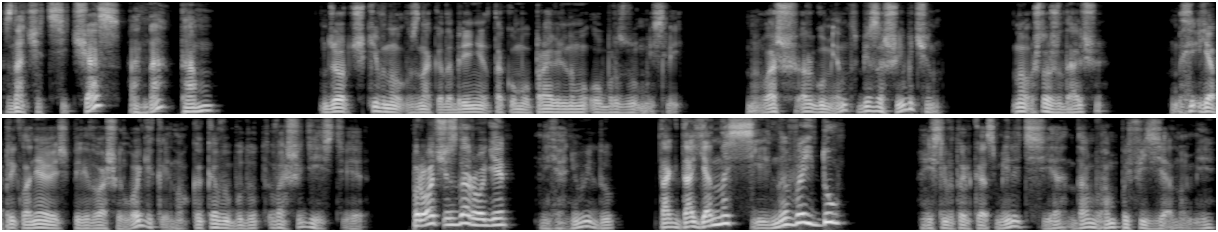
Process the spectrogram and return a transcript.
Значит, сейчас она там. Джордж кивнул в знак одобрения такому правильному образу мыслей. Ваш аргумент безошибочен. Но что же дальше? Я преклоняюсь перед вашей логикой, но каковы будут ваши действия? Прочь с дороги. Я не уйду. Тогда я насильно войду. Если вы только осмелитесь, я дам вам по физиономии.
